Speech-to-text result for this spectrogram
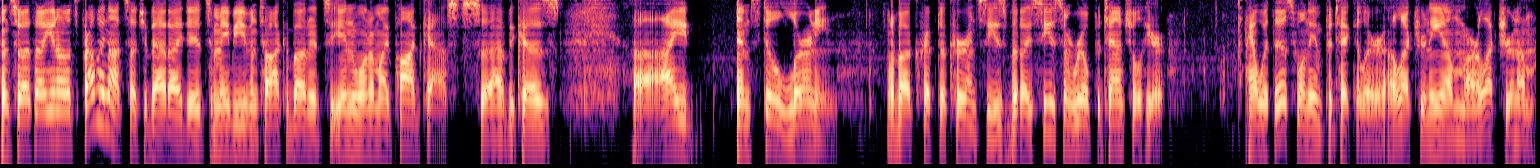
And so I thought, you know, it's probably not such a bad idea to maybe even talk about it in one of my podcasts uh, because uh, I am still learning about cryptocurrencies, but I see some real potential here. And with this one in particular, Electroneum or Electronum.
